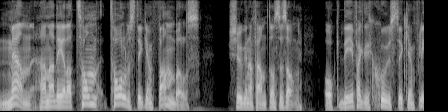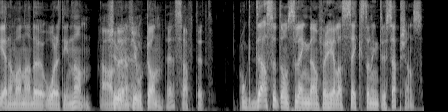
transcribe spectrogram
Men han hade hela tom- 12 stycken fumbles 2015 säsong. Och det är faktiskt sju stycken fler än vad han hade året innan, Ja, 2014. Det är saftigt. Och dessutom slängde han för hela 16 interceptions.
